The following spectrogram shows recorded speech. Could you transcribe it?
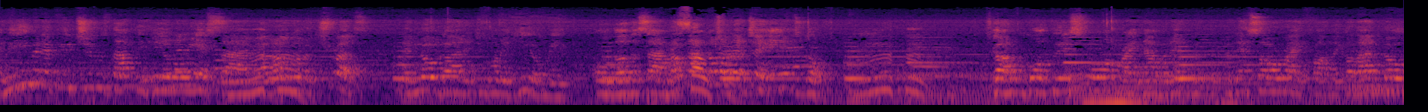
And even if you choose not to heal on this side, God, I'm going to trust and know, God, that you're going to heal me on the other side. But I'm So not going to let your hands go. God, I'm going through this storm right now, but, that, but that's all right, Father, because I know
